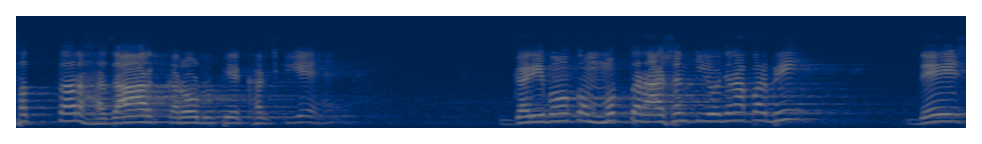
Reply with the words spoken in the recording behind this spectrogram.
सत्तर हज़ार करोड़ रुपए खर्च किए हैं। गरीबों को मुफ़्त राशन की योजना पर भी देश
